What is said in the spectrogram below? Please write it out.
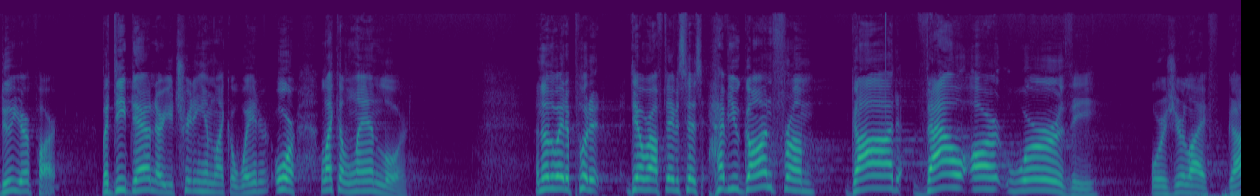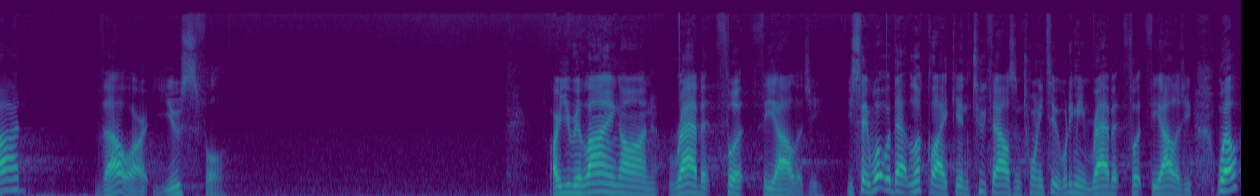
do your part. But deep down, are you treating him like a waiter or like a landlord Another way to put it, Dale Ralph Davis says, Have you gone from God, thou art worthy, or is your life, God, thou art useful? Are you relying on rabbit foot theology? You say, what would that look like in 2022? What do you mean, rabbit foot theology? Well,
